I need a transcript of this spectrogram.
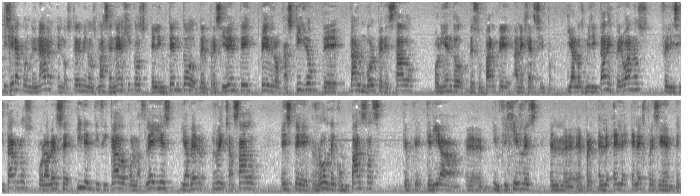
Quisiera condenar en los términos más enérgicos el intento del presidente Pedro Castillo de dar un golpe de Estado poniendo de su parte al ejército y a los militares peruanos felicitarlos por haberse identificado con las leyes y haber rechazado este rol de comparsas que, quería eh, infligirles el, eh, el, expresidente.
